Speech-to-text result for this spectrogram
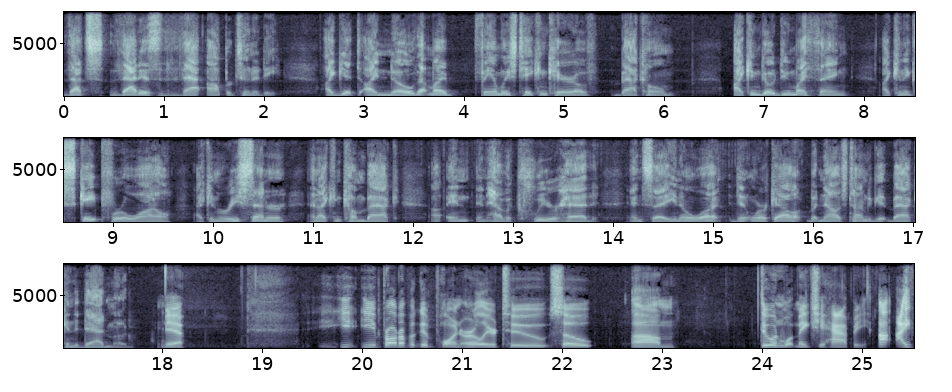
that's that is that opportunity. I get I know that my family's taken care of back home. I can go do my thing. I can escape for a while I can recenter and I can come back uh, and, and have a clear head and say, you know what, it didn't work out, but now it's time to get back into dad mode. Yeah. You, you brought up a good point earlier, too. So, um, doing what makes you happy. I, I,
